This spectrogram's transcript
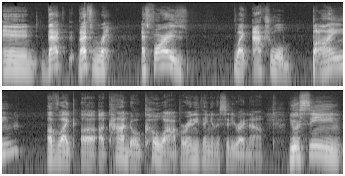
And that that's rent. As far as like actual buying of like a, a condo co-op or anything in the city right now you're seeing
